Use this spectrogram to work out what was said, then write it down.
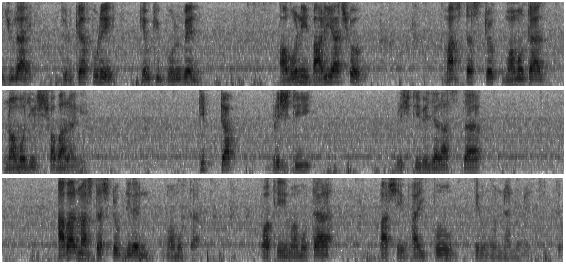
জুলাই দুর্গাপুরে কেউ কি বলবেন? অবনী বাড়ি আছো? মাস্টার স্ট্রোক মমতার নমজির সবার আগে। টিপটাপ বৃষ্টি বৃষ্টি ভেজা রাস্তা। আবার মাস্টার স্ট্রোক দিলেন মমতা। পথে মমতা, পাশে ভাইপো এবং অন্যান্য নেতৃত্ব।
